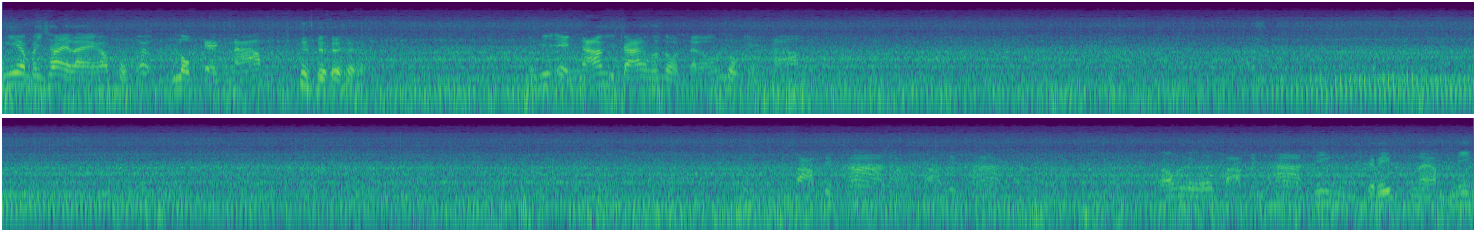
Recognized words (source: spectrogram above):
เงียบๆไม่ใช่อะไรครับ ผมก็หลบแอ่งน้ำมันมีแอ่งน้ำอยู่กลางถนนนะครับหลบแอ่งน้ำสามสิบห้านะสามสิบห้าความเร็วสามสิบห้านิ่งกริปนะครับ นิ่ง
